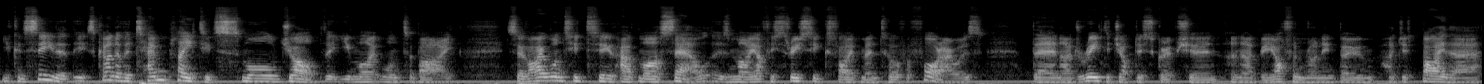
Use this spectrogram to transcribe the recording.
you can see that it's kind of a templated small job that you might want to buy. So if I wanted to have Marcel as my Office 365 mentor for four hours, then I'd read the job description and I'd be off and running, boom, I'd just buy there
